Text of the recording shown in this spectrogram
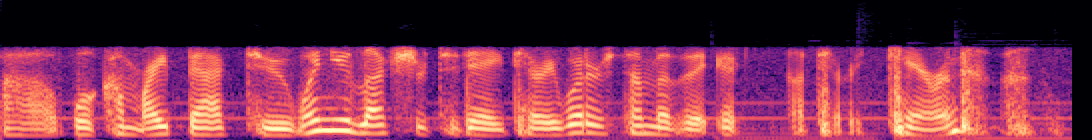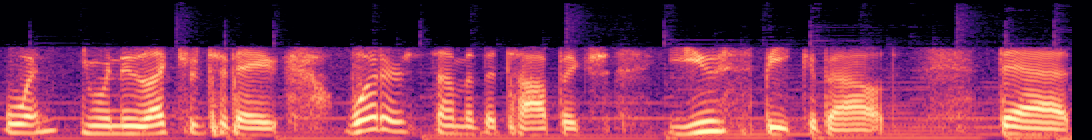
uh, we'll come right back to when you lecture today, Terry. What are some of the uh, Terry, Karen? when when you lecture today, what are some of the topics you speak about that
